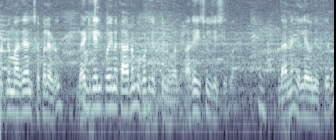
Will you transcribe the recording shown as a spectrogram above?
కొట్టినాం అదే అని చెప్పలేడు. బయటికి వెళ్ళిపోయిన కారణం ఒకటి చెప్తుండే వాళ్ళు. అదే ఇష్యూ చేసేది వాళ్ళు దాన్నే లేవనెత్తారు.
